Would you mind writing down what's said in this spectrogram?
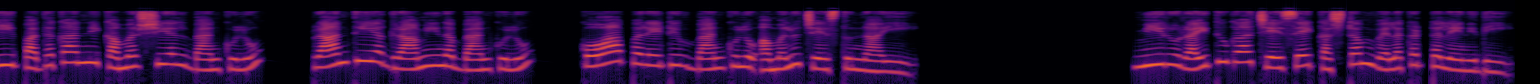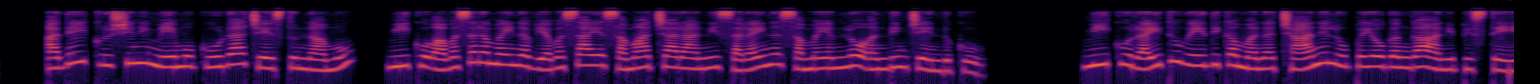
ఈ పథకాన్ని కమర్షియల్ బ్యాంకులు ప్రాంతీయ గ్రామీణ బ్యాంకులు కోఆపరేటివ్ బ్యాంకులు అమలు చేస్తున్నాయి. మీరు రైతుగా చేసే కష్టం వెలకట్టలేనిది. అదే కృషిని మేము కూడా చేస్తున్నాము. మీకు అవసరమైన వ్యవసాయ సమాచారాన్ని సరైన సమయంలో అందించేందుకు. మీకు రైతు వేదిక మన ఛానెల్ ఉపయోగంగా అనిపిస్తే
